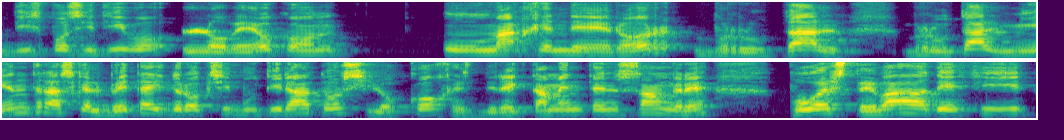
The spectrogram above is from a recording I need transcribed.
dispositivo lo veo con un margen de error brutal, brutal. Mientras que el beta hidroxibutirato, si lo coges directamente en sangre, pues te va a decir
